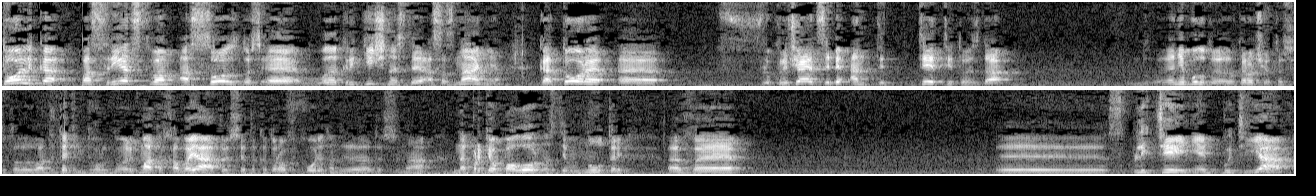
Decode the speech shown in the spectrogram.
только посредством осоз... то есть, э, вот критичности осознания, которая э, включает в себе антитеты, то есть, да, они будут, э, короче, то есть это антитетим рихмата хавая, то есть это, которое входит э, то есть, на, на противоположности внутрь э, в э, сплетение бытия,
